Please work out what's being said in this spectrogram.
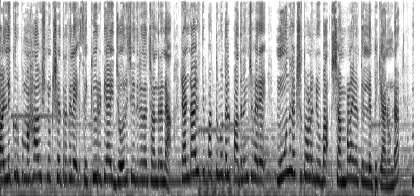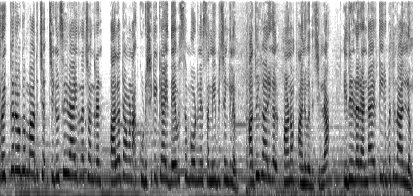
പള്ളിക്കുറുപ്പ് മഹാവിഷ്ണു ക്ഷേത്രത്തിലെ സെക്യൂരിറ്റിയായി ജോലി ചെയ്തിരുന്ന ചന്ദ്രന് രണ്ടായിരത്തി പത്ത് മുതൽ പതിനഞ്ച് വരെ മൂന്ന് ലക്ഷത്തോളം രൂപ ശമ്പള ഇനത്തിൽ ലഭിക്കാനുണ്ട്. വൃക്കരോഗം ബാധിച്ച് ചികിത്സയിലായിരുന്ന ചന്ദ്രൻ പലതവണ കുടിശ്ശികയ്ക്കായി ദേവസ്വം ബോർഡിനെ സമീപിച്ചെങ്കിലും അധികാരികൾ പണം അനുവദിച്ചില്ല. ഇതിനിടെ രണ്ടായിരത്തി ഇരുപത്തിനാലിലും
